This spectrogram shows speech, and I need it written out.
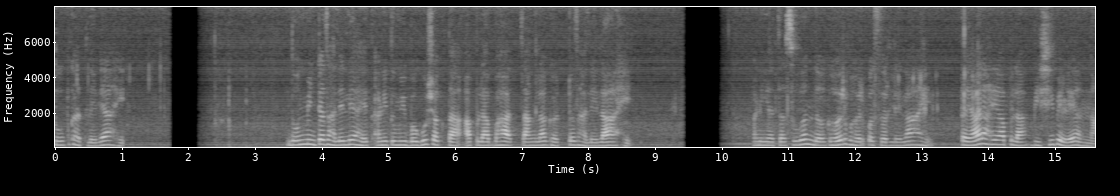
तूप घातलेले आहे. दोन मिनटं झालेली आहेत आणि तुम्ही बघू शकता आपला भात चांगला घट्ट झालेला आहे. आणि याचा सुगंध घरभर पसरलेला आहे. तयार आहे आपला भिशीबेळे अन्ना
